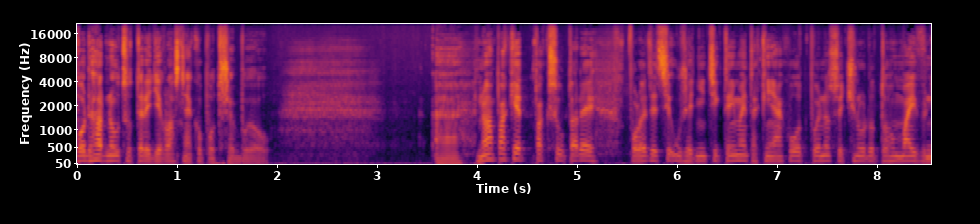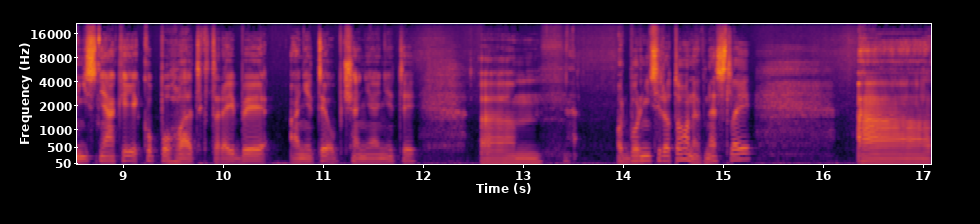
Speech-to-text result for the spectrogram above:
odhadnout, co ty lidi vlastně jako potřebují. Eh, no a pak, je, pak jsou tady politici, úředníci, kteří mají taky nějakou odpovědnost, většinou do toho mají vníst nějaký jako pohled, který by ani ty občani, ani ty um, odborníci do toho nevnesli. A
